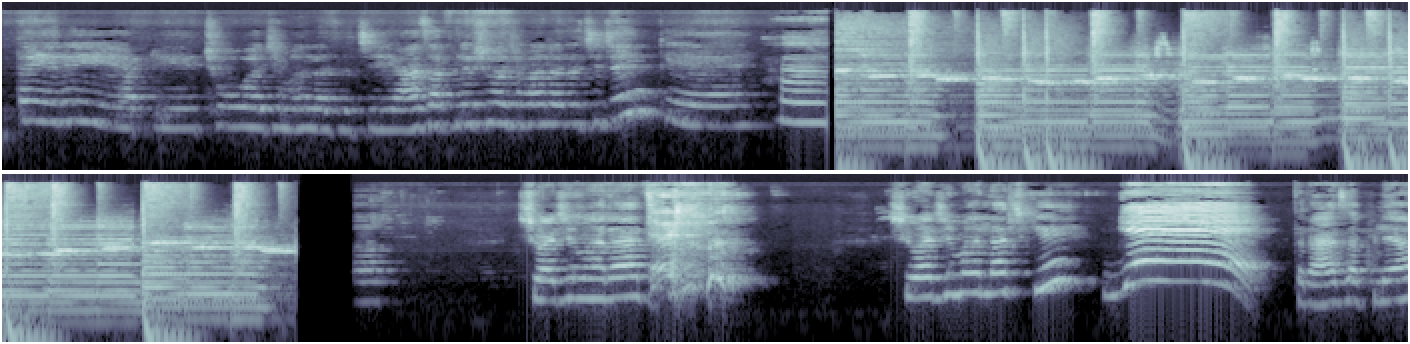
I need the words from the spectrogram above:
तयारी आपली शिवाजी महाराजाची. आज आपल्या शिवाजी महाराजाची जयंती आहे. शिवाजी महाराज शिवाजी महाराज की? जय तर आज आपल्या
